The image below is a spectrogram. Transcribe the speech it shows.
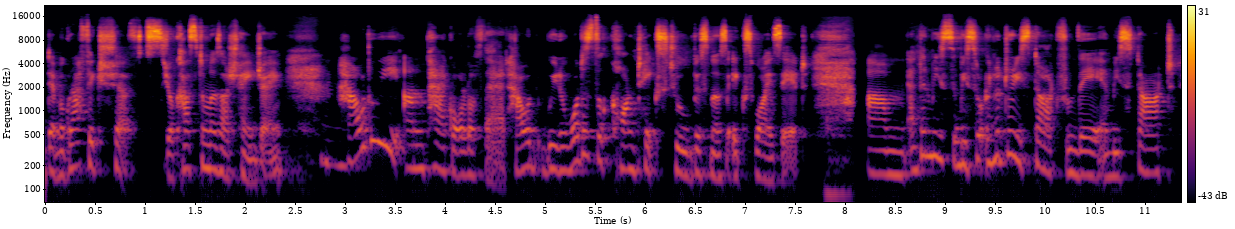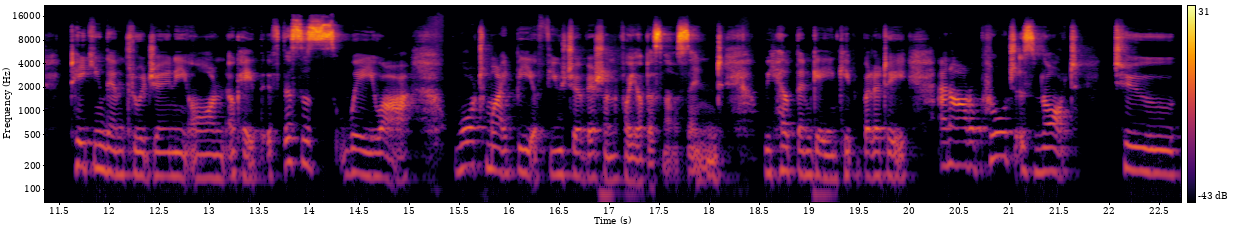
demographic shifts. Your customers are changing. Mm-hmm. How do we unpack all of that? How you know what is the context to business X Y Z? Um, and then we we sort of literally start from there, and we start taking them through a journey on okay if this is where you are what might be a future vision for your business and we help them gain capability and our approach is not to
